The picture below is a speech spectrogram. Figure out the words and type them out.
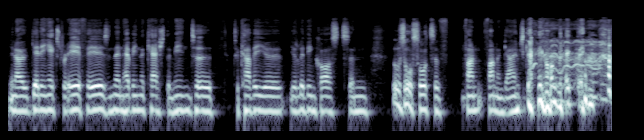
you know getting extra airfares, and then having to cash them in to to cover your your living costs, and there was all sorts of fun fun and games going on back then.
